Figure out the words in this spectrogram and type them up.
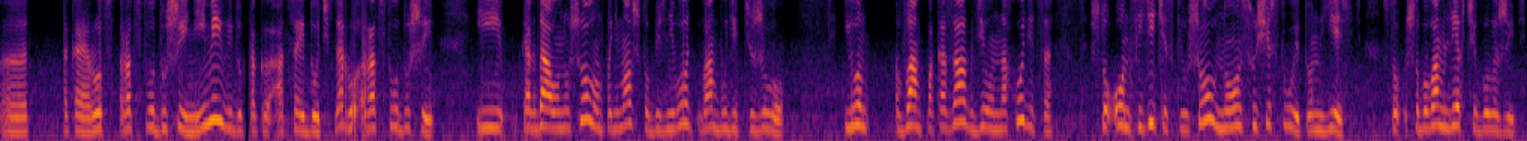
э, такая род, родство души. Не имею в виду как отца и дочь, да, родство души. И когда он ушел, он понимал, что без него вам будет тяжело. И он вам показал, где он находится, что он физически ушел, но он существует, он есть, чтобы вам легче было жить.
